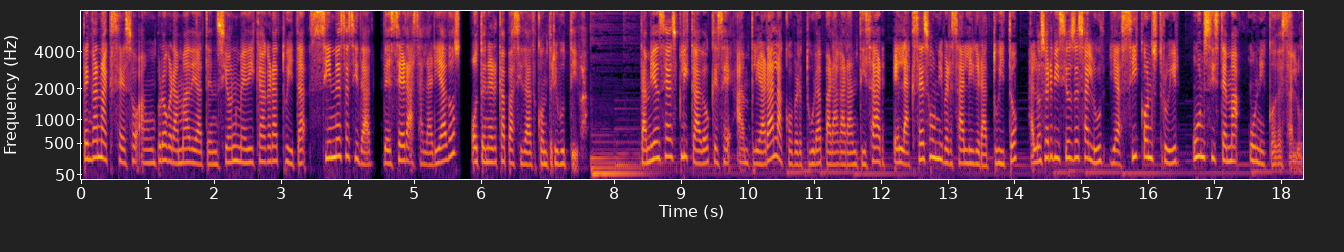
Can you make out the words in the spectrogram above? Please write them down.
tengan acceso a un programa de atención médica gratuita sin necesidad de ser asalariados o tener capacidad contributiva. También se ha explicado que se ampliará la cobertura para garantizar el acceso universal y gratuito a los servicios de salud y así construir un sistema único de salud.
